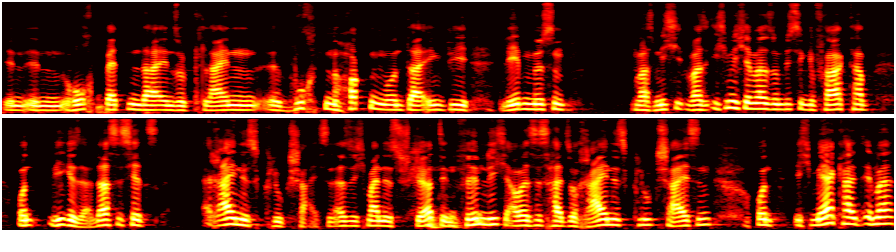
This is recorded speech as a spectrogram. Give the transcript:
in, in Hochbetten da in so kleinen äh, Buchten hocken und da irgendwie leben müssen. Was mich, was ich mich immer so ein bisschen gefragt habe, und wie gesagt, das ist jetzt reines Klugscheißen. Also ich meine, es stört den Film nicht, aber es ist halt so reines Klugscheißen. Und ich merke halt immer,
